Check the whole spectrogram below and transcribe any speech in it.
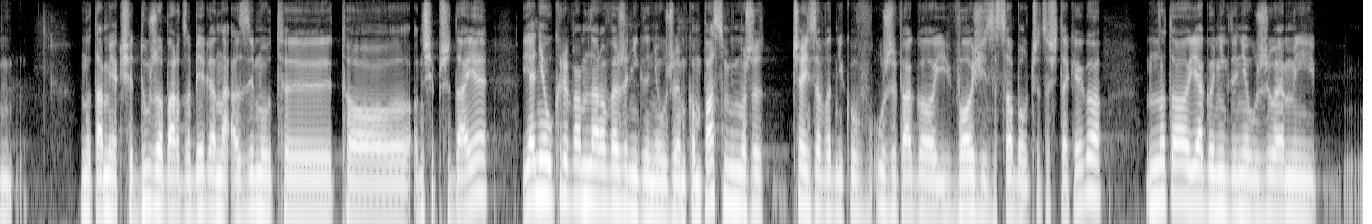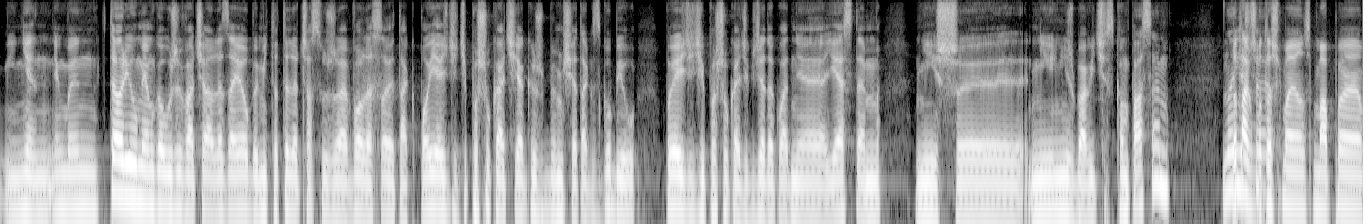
mm, no tam jak się dużo bardzo biega na azymut, to on się przydaje. Ja nie ukrywam, na rowerze nigdy nie użyłem kompasu, mimo że część zawodników używa go i wozi ze sobą czy coś takiego. No to ja go nigdy nie użyłem i, i nie, jakby w teorii umiem go używać, ale zajęłoby mi to tyle czasu, że wolę sobie tak pojeździć i poszukać, jak już bym się tak zgubił, pojeździć i poszukać, gdzie dokładnie jestem, niż, ni, niż bawić się z kompasem. No, tak, jeszcze- bo też mając mapę,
